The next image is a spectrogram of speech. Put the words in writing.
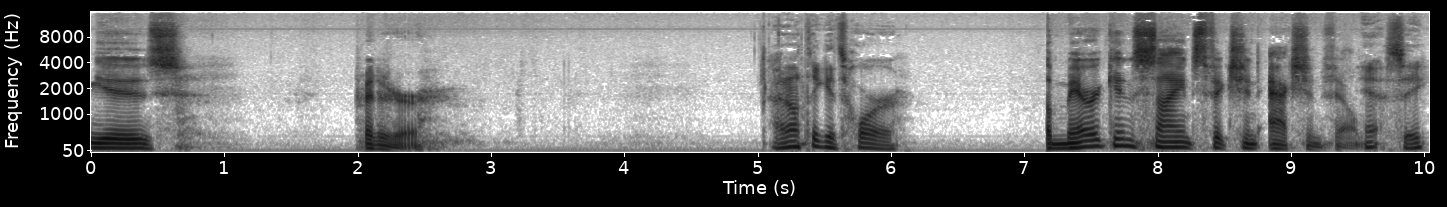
is Predator? I don't think it's horror. American science fiction action film. Yeah, see,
